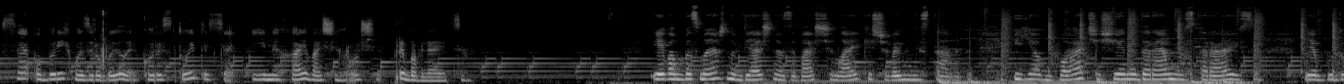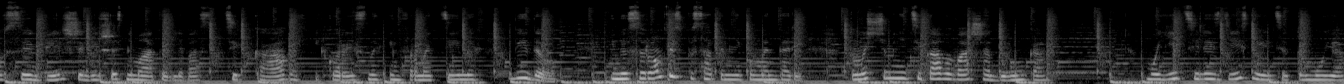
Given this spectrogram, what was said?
Все, оберіг ми зробили, користуйтеся і нехай ваші гроші прибавляються. Я вам безмежно вдячна за ваші лайки, що ви мені ставите. І я бачу, що я недаремно стараюся. Я буду все більше і більше знімати для вас цікавих і корисних інформаційних відео. І не соромтесь писати мені коментарі, тому що мені цікава ваша думка. Мої цілі здійснюються, тому я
